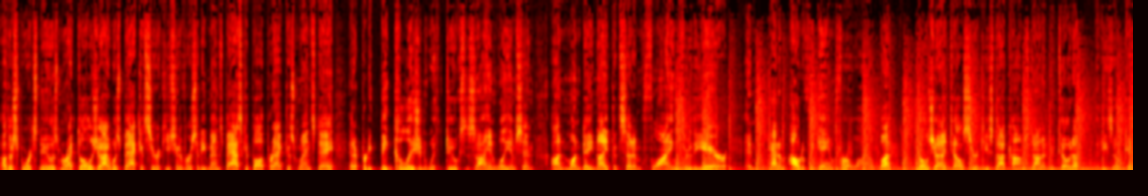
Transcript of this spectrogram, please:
Other sports news Marek Dolezaj was back at Syracuse University men's basketball practice Wednesday, had a pretty big collision with Duke's Zion Williamson on Monday night that sent him flying through the air and had him out of the game for a while. But Dolezaj tells Syracuse.com's Donna Ditota that he's okay.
